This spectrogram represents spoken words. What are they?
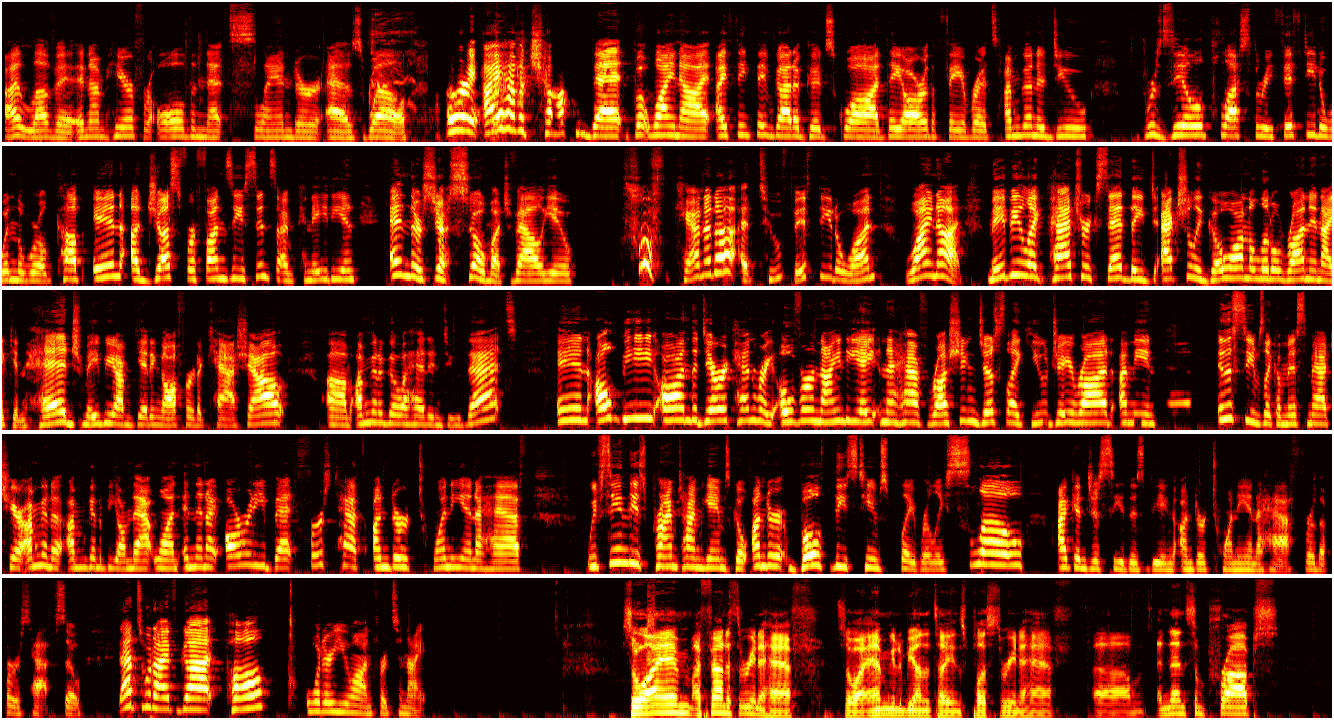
I love it. And I'm here for all the net slander as well. all right, I have a chalky bet, but why not? I think they've got a good squad. They are the favorites. I'm going to do Brazil plus 350 to win the World Cup in a just for funsies since I'm Canadian and there's just so much value. Whew, Canada at 250 to 1. Why not? Maybe, like Patrick said, they actually go on a little run and I can hedge. Maybe I'm getting offered a cash out. Um, I'm going to go ahead and do that. And I'll be on the Derrick Henry over 98 and a half rushing, just like you, J Rod. I mean, this seems like a mismatch here. I'm gonna I'm gonna be on that one. And then I already bet first half under 20 and a half. We've seen these primetime games go under. Both these teams play really slow. I can just see this being under 20 and a half for the first half. So that's what I've got. Paul, what are you on for tonight? So I am. I found a three and a half. So I am to be on the Titans plus three and a half. Um, and then some props.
